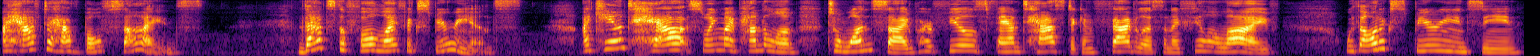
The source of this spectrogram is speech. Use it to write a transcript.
I have to have both sides. That's the full life experience. I can't have swing my pendulum to one side where it feels fantastic and fabulous and I feel alive without experiencing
